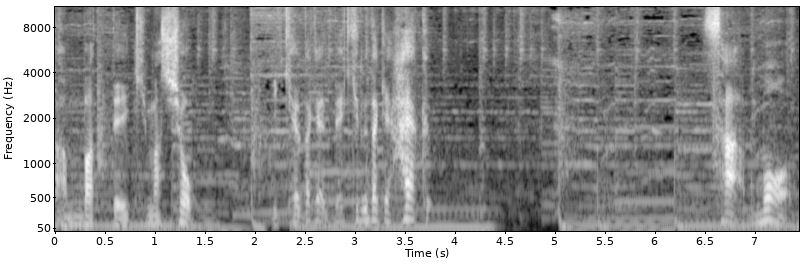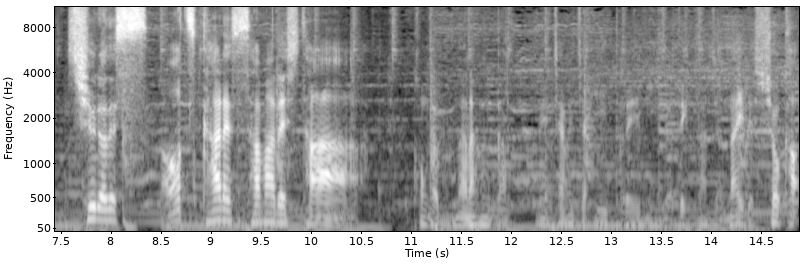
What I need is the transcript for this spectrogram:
頑張っていきましょう。いけるだけできるだけ早く。さあもう終了です。お疲れ様でした。今回も7分間めちゃめちゃいいトレーニングができたんじゃないでしょうか。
